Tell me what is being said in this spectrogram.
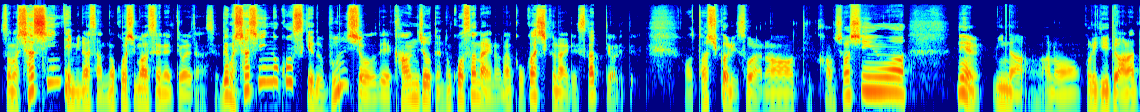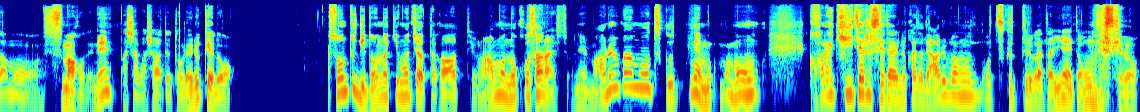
その写真って皆さん残しますよねって言われたんですよ。でも写真残すけど文章で感情って残さないのなんかおかしくないですかって言われて、あ確かにそうやなって。写真はね、みんな、あの、これ聞いてるあなたもスマホでね、パシャパシャって撮れるけど、その時どんな気持ちだったかっていうのはあんま残さないですよね。アルバムを作ってね、もう、これ聞いてる世代の方でアルバムを作ってる方はいないと思うんですけど、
